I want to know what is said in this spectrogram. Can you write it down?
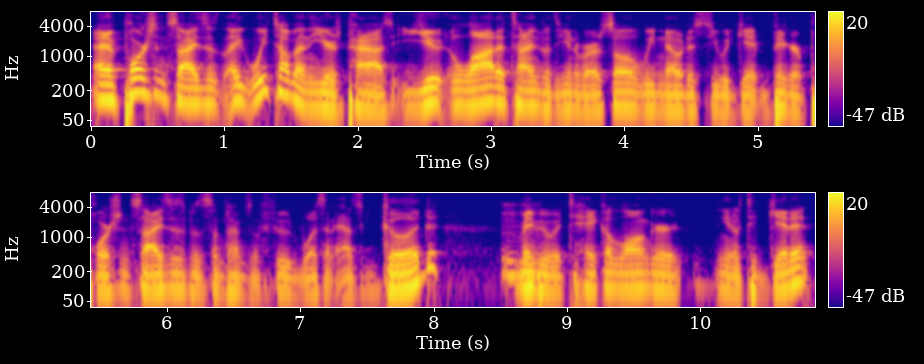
and if portion sizes, like we talked about in the years past, you a lot of times with Universal, we noticed you would get bigger portion sizes, but sometimes the food wasn't as good. Mm-hmm. Maybe it would take a longer, you know, to get it.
